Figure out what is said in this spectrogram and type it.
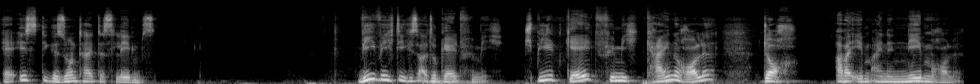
Er ist die Gesundheit des Lebens. Wie wichtig ist also Geld für mich? Spielt Geld für mich keine Rolle? Doch, aber eben eine Nebenrolle.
